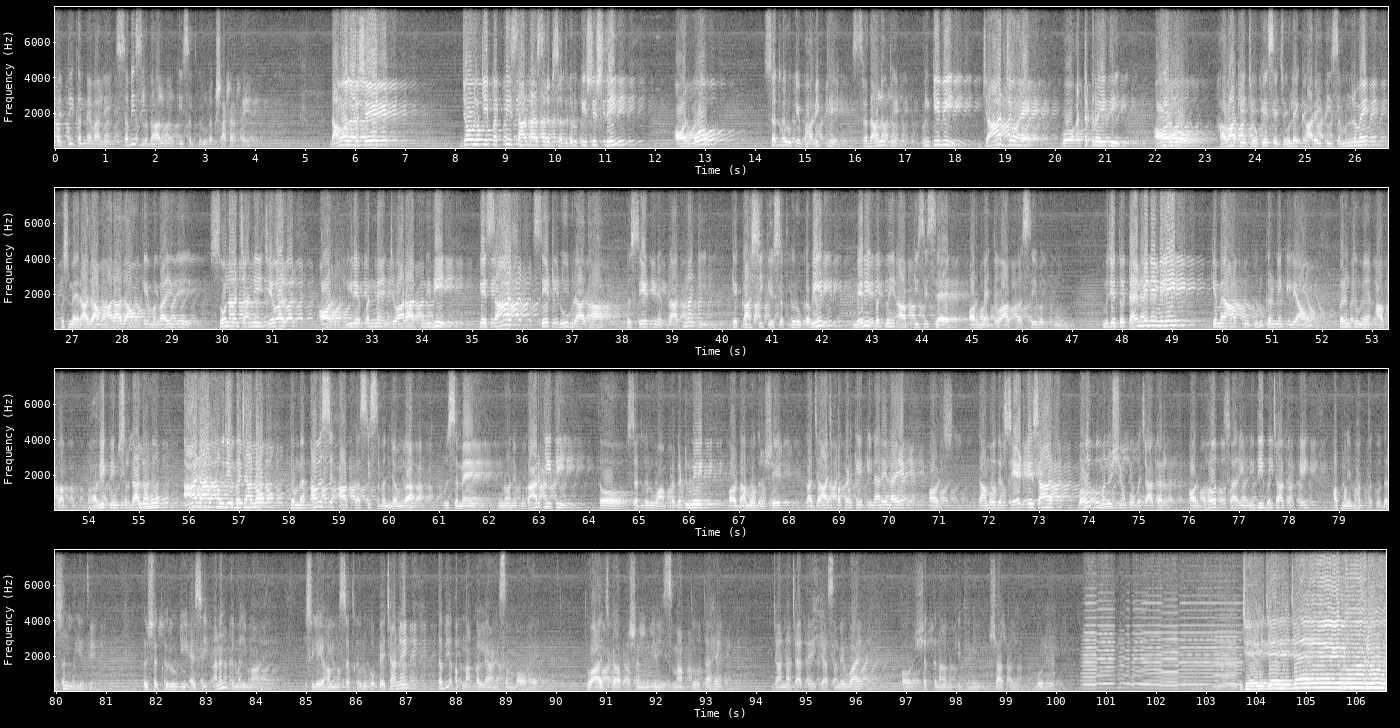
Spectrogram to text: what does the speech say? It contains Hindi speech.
भक्ति करने वाले सभी श्रद्धालुओं की सदगुरु रक्षा करते हैं। दामोदर शेठ जो उनकी पत्नी शारदा सिर्फ़ सदगुरु की शिष्य थी, और वो सदगुरु के भाविक थे, श्रद्धालु थे, उनकी भी जाँच जो है, वो अटक रही थी, और वो हवा के झोंके से झोले खा रही थी, समुद्र में, उसमें राजा महाराजाओं के मंगाए हुए सोना चांदी जेवर और हीरे पन्ने जवाहरात निधि के साथ सेठ डूब रहा था तो सेठ ने प्रार्थना की कि काशी के सतगुरु कबीर, मेरी पत्नी आपकी शिष्य है और मैं तो आपका सेवक हूँ। मुझे तो टाइम भी नहीं मिली कि मैं आपको गुरु करने के लिए आऊँ, परंतु मैं आपका भाविक हूँ, श्रद्धालु हूँ। आज आप मुझे बचा लो तो मैं अवश्य आपका शिष्य बन जाऊँगा। उस समय उन्होंने पुकार की थी। तो सदगुरु वहाँ प्रकट हुए और दामोदर शेठ का जहाज़ पकड़ के किनारे लाए और दामोदर सेठ के साथ बहुत मनुष्यों को बचाकर और बहुत सारी निधि बचा करके अपने भक्त को दर्शन दिए थे। तो सतगुरु की ऐसी अनंत महिमा है। इसलिए हम सतगुरु को पहचाने तभी अपना कल्याण संभव है। तो आज का प्रसंग यही समाप्त होता है। जानना चाहते हैं क्या समय हुआ है? और सत्यनाम की ध्वनि साथ में बोले। जय जय जय गुरु।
